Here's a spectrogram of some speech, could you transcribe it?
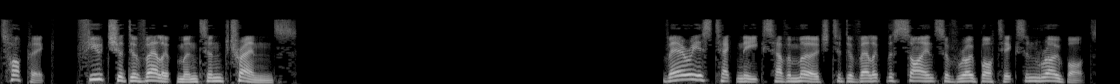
Topic: Future development and trends. Various techniques have emerged to develop the science of robotics and robots.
